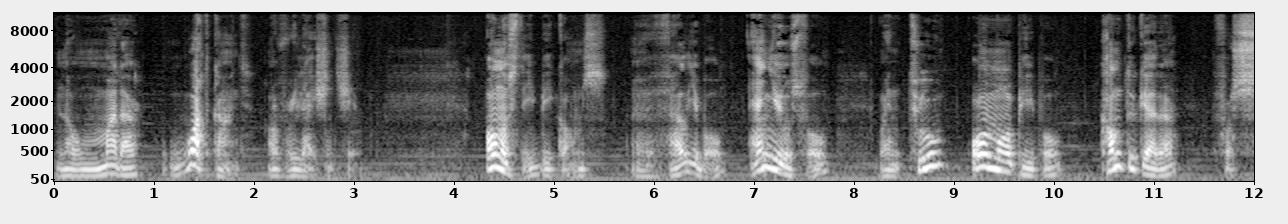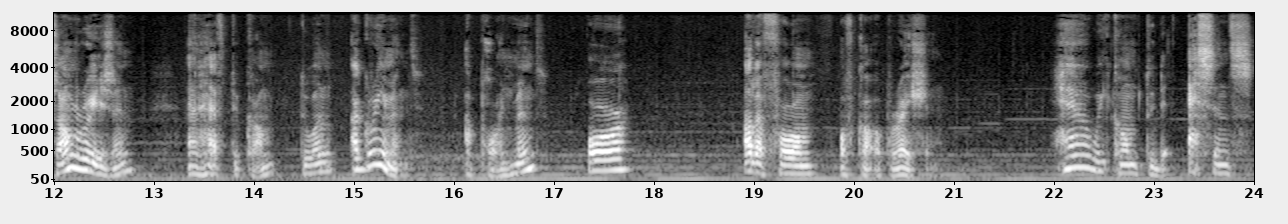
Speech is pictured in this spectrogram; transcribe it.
no matter what kind of relationship. Honesty becomes uh, valuable and useful when two or more people come together for some reason and have to come to an agreement, appointment, or other form of cooperation. Here we come to the essence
